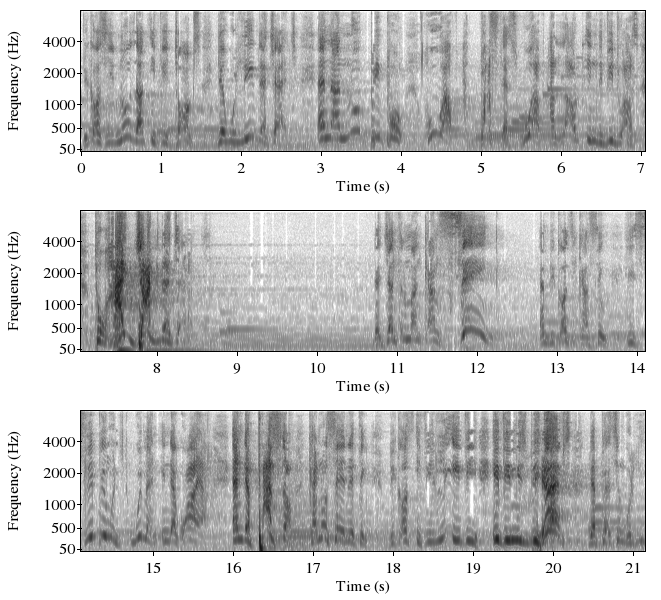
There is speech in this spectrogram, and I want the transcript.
because he knows that if he talks, they will leave the church. And I know people who have pastors who have allowed individuals to hijack the church. The gentleman can sing, and because he can sing, he's sleeping with women in the choir, and the pastor cannot say anything because if he if he if he misbehaves, the person will leave.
